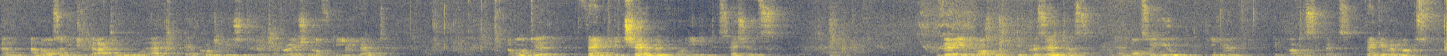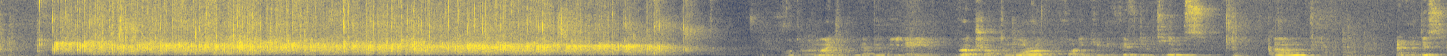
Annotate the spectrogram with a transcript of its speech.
um, and also the DPI team who had their contribution to the preparation of the event. I want to the chairman for leading the sessions. Very important, the presenters, and also you here, the participants. Thank you very much. I want to remind you there will be a workshop tomorrow for the QB50 teams. Um, and with this,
